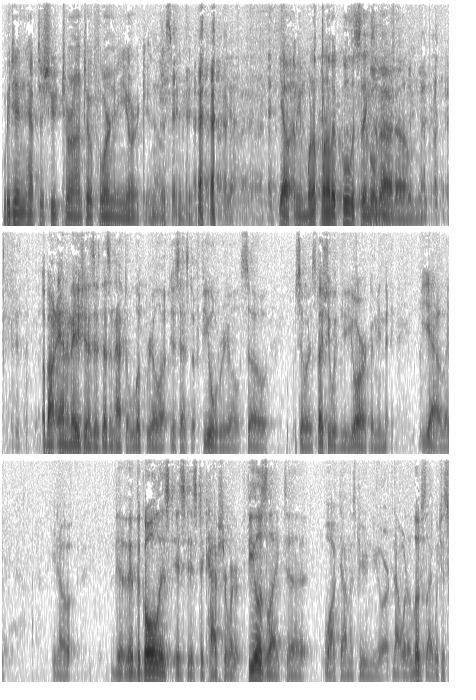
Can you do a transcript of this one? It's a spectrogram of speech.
We didn't have to shoot Toronto for New York in this movie. yeah. yeah, I mean, one of, one of the coolest things cool about um, about animation is it doesn't have to look real; it just has to feel real. So, so especially with New York, I mean, yeah, like you know, the the, the goal is, is is to capture what it feels like to walk down the street in New York, not what it looks like, which is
